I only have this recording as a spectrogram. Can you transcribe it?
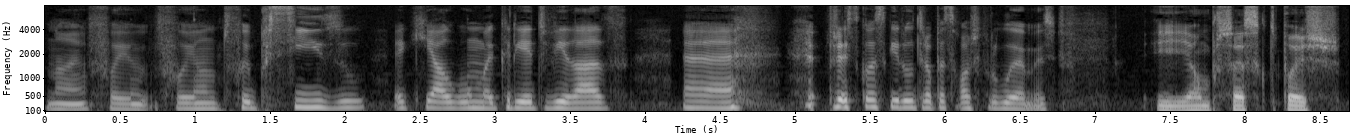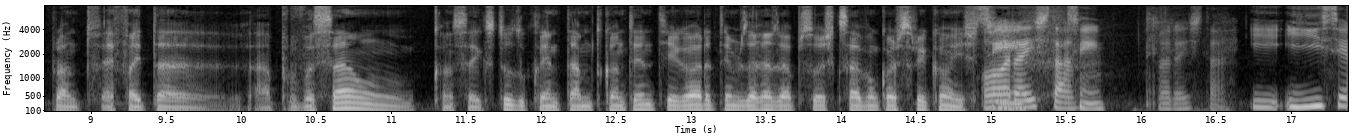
não é? Foi foi onde foi preciso aqui alguma criatividade ah, para se conseguir ultrapassar os problemas. E é um processo que depois, pronto, é feita a, aprovação, consegue-se tudo, o cliente está muito contente e agora temos de arranjar pessoas que saibam construir com isto. Ora, Sim, aí está. Sim. Ora, aí está. E, e isso é,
